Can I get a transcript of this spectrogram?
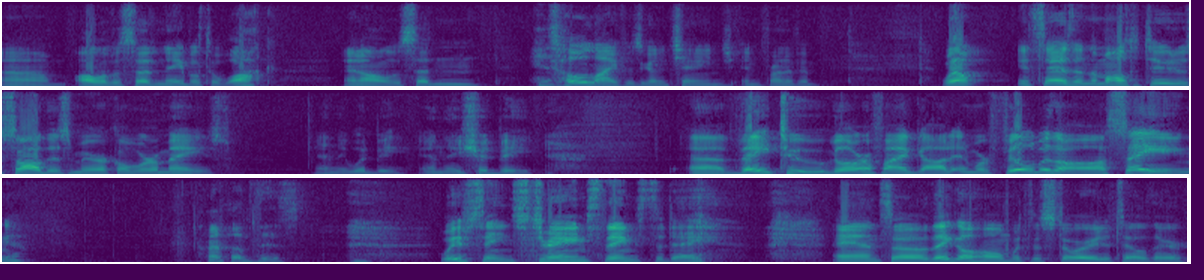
um, all of a sudden able to walk, and all of a sudden his whole life is going to change in front of him. Well, it says, And the multitude who saw this miracle were amazed. And they would be, and they should be. Uh, they too glorified God and were filled with awe, saying, I love this. We've seen strange things today. And so they go home with the story to tell their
